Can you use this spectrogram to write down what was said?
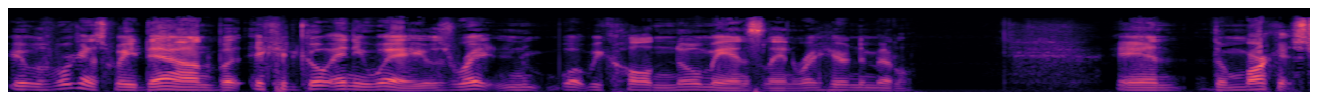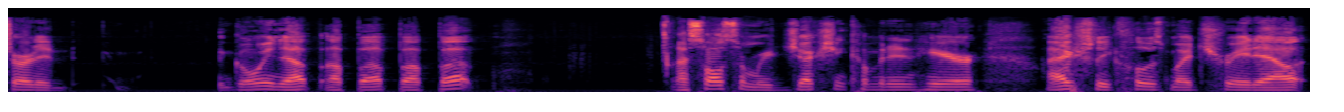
it was working its way down, but it could go any way. It was right in what we call no man's land, right here in the middle. And the market started going up, up, up, up, up. I saw some rejection coming in here. I actually closed my trade out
